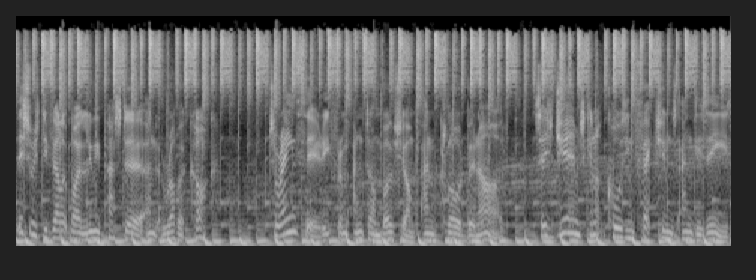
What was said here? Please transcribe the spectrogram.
This was developed by Louis Pasteur and Robert Koch. Terrain theory from Anton Béchamp and Claude Bernard says germs cannot cause infections and disease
